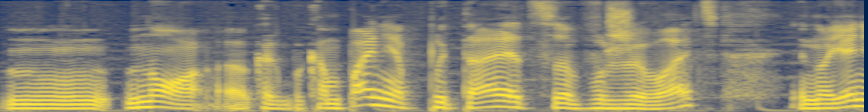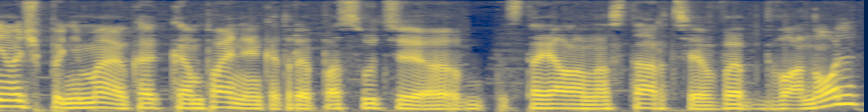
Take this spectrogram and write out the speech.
Но э, как бы компания пытается выживать, но я не очень понимаю, как компания, которая по сути стояла на старте Web 2.0,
